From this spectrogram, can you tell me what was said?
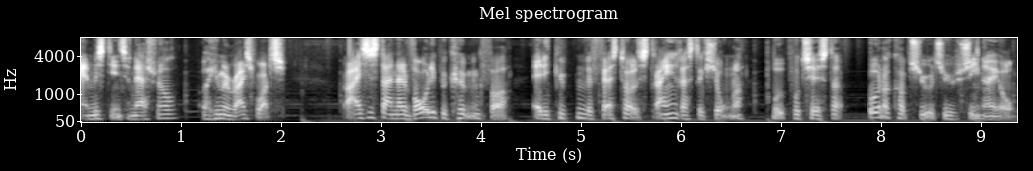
Amnesty International og Human Rights Watch, rejses der en alvorlig bekymring for, at Ægypten vil fastholde strenge restriktioner mod protester under COP27 senere i år.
